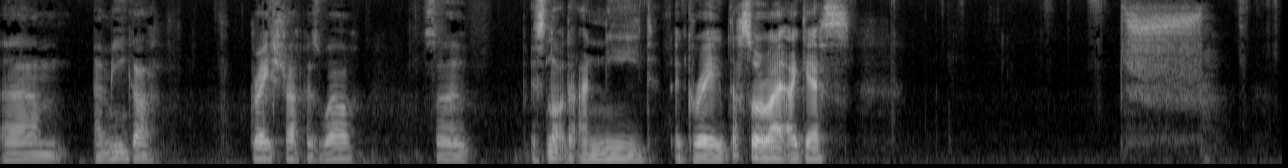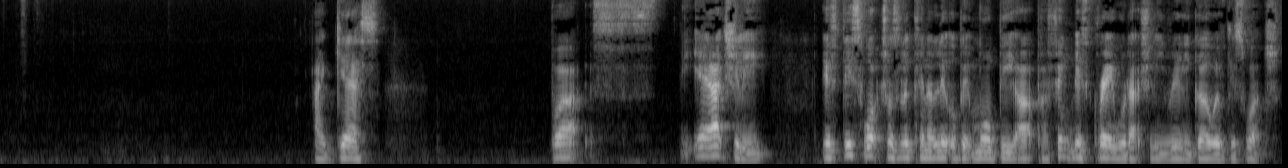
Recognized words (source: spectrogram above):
um, Omega grey strap as well. So it's not that I need a grey. That's all right, I guess. I guess. But yeah, actually, if this watch was looking a little bit more beat up, I think this grey would actually really go with this watch.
